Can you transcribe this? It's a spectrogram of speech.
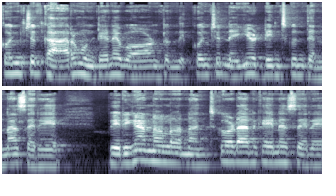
కొంచెం కారం ఉంటేనే బాగుంటుంది. కొంచెం నెయ్యి వడ్డించుకుని తిన్నా సరే పెరిగన్నంలో నంచుకోవడానికైనా సరే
